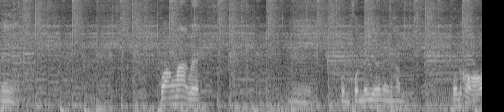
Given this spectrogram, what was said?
นี่กว้างมากเลยนี่ขนคนได้เยอะเลยนะครับขนของ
